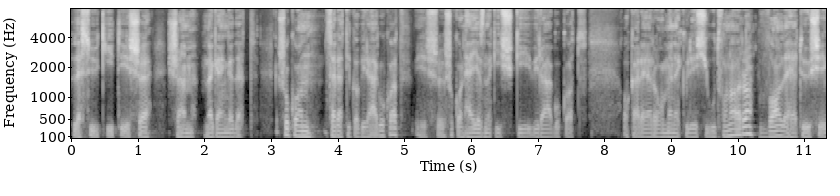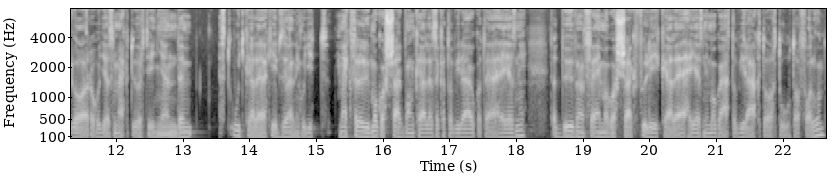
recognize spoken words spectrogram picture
leszűkítése sem megengedett. Sokan szeretik a virágokat, és sokan helyeznek is ki virágokat akár erre a menekülési útvonalra. Van lehetőség arra, hogy ez megtörténjen, de ezt úgy kell elképzelni, hogy itt megfelelő magasságban kell ezeket a virágokat elhelyezni, tehát bőven fejmagasság fölé kell elhelyezni magát a virágtartót a falon,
